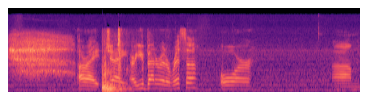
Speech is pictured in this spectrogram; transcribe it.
All right, Jay, are you better at Orisa or um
